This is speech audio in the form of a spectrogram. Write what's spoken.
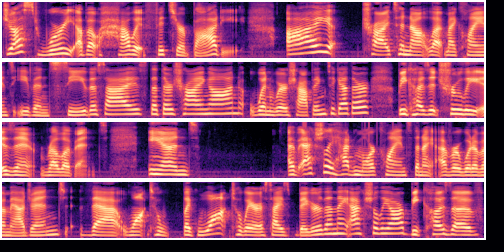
just worry about how it fits your body. I try to not let my clients even see the size that they're trying on when we're shopping together because it truly isn't relevant. And I've actually had more clients than I ever would have imagined that want to like want to wear a size bigger than they actually are because of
